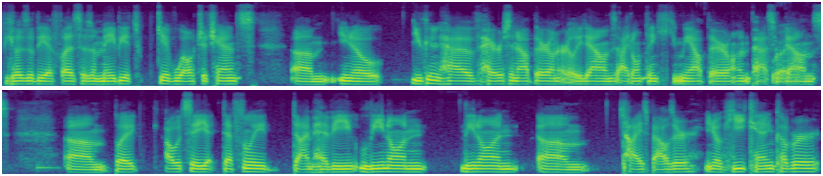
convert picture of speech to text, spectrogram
because of the athleticism. Maybe it's give Welch a chance. Um, you know, you can have Harrison out there on early downs. I don't think he can be out there on passing right. downs. Um, but I would say yeah, definitely dime heavy. Lean on lean on um, Tyus Bowser. You know, he can cover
